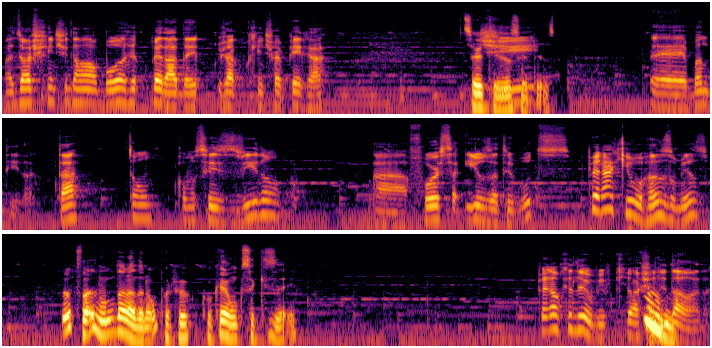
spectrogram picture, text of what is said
Mas eu acho que a gente dá uma boa recuperada aí, já com o que a gente vai pegar Certeza, de- certeza. é, bandeira, tá? Então, como vocês viram, a força e os atributos. Vou pegar aqui o Hanzo mesmo. Tanto faz, não dá nada, não. Pode pegar qualquer um que você quiser. Vou pegar o Killerby, porque eu acho ele da hora.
